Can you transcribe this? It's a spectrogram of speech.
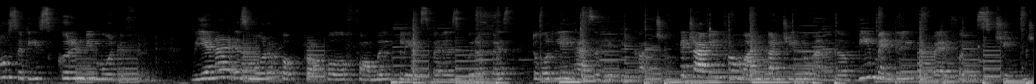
two cities couldn't be more different. Vienna is more of a proper formal place, whereas Budapest totally has a hippie culture. If you're traveling from one country to another, be mentally prepared for this change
